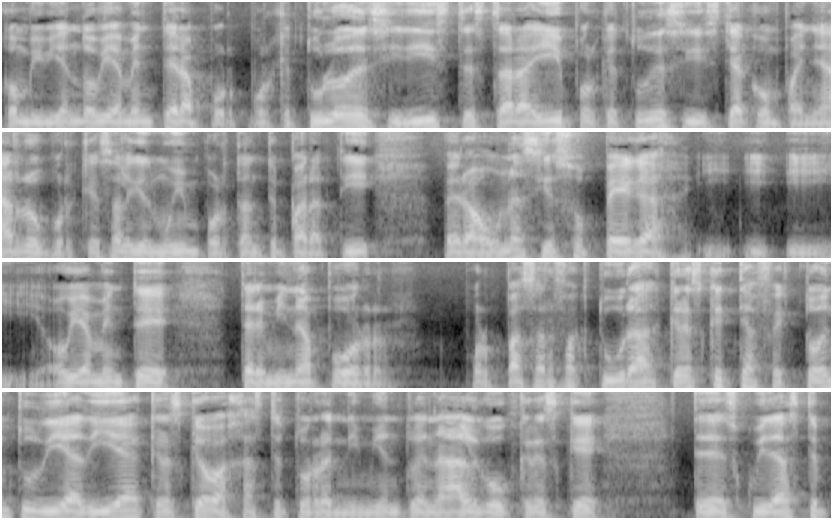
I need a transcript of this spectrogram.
conviviendo obviamente era por, porque tú lo decidiste estar ahí, porque tú decidiste acompañarlo, porque es alguien muy importante para ti, pero aún así eso pega y, y, obviamente termina por, por pasar factura. ¿Crees que te afectó en tu día a día? ¿Crees que bajaste tu rendimiento en algo? ¿Crees que te descuidaste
